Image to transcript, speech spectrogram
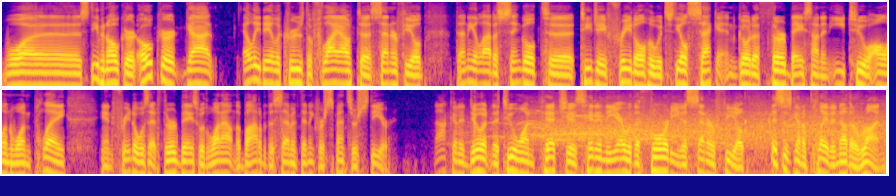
was Steven Okert. Okert got Elly De La Cruz to fly out to center field. Then he allowed a single to TJ Friedl, who would steal second and go to third base on an E2 all in one play. And Friedl was at third base with one out in the bottom of the seventh inning for Spencer Steer. Not going to do it. The 2 1 pitch is hit in the air with authority to center field. This is going to plate another run.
